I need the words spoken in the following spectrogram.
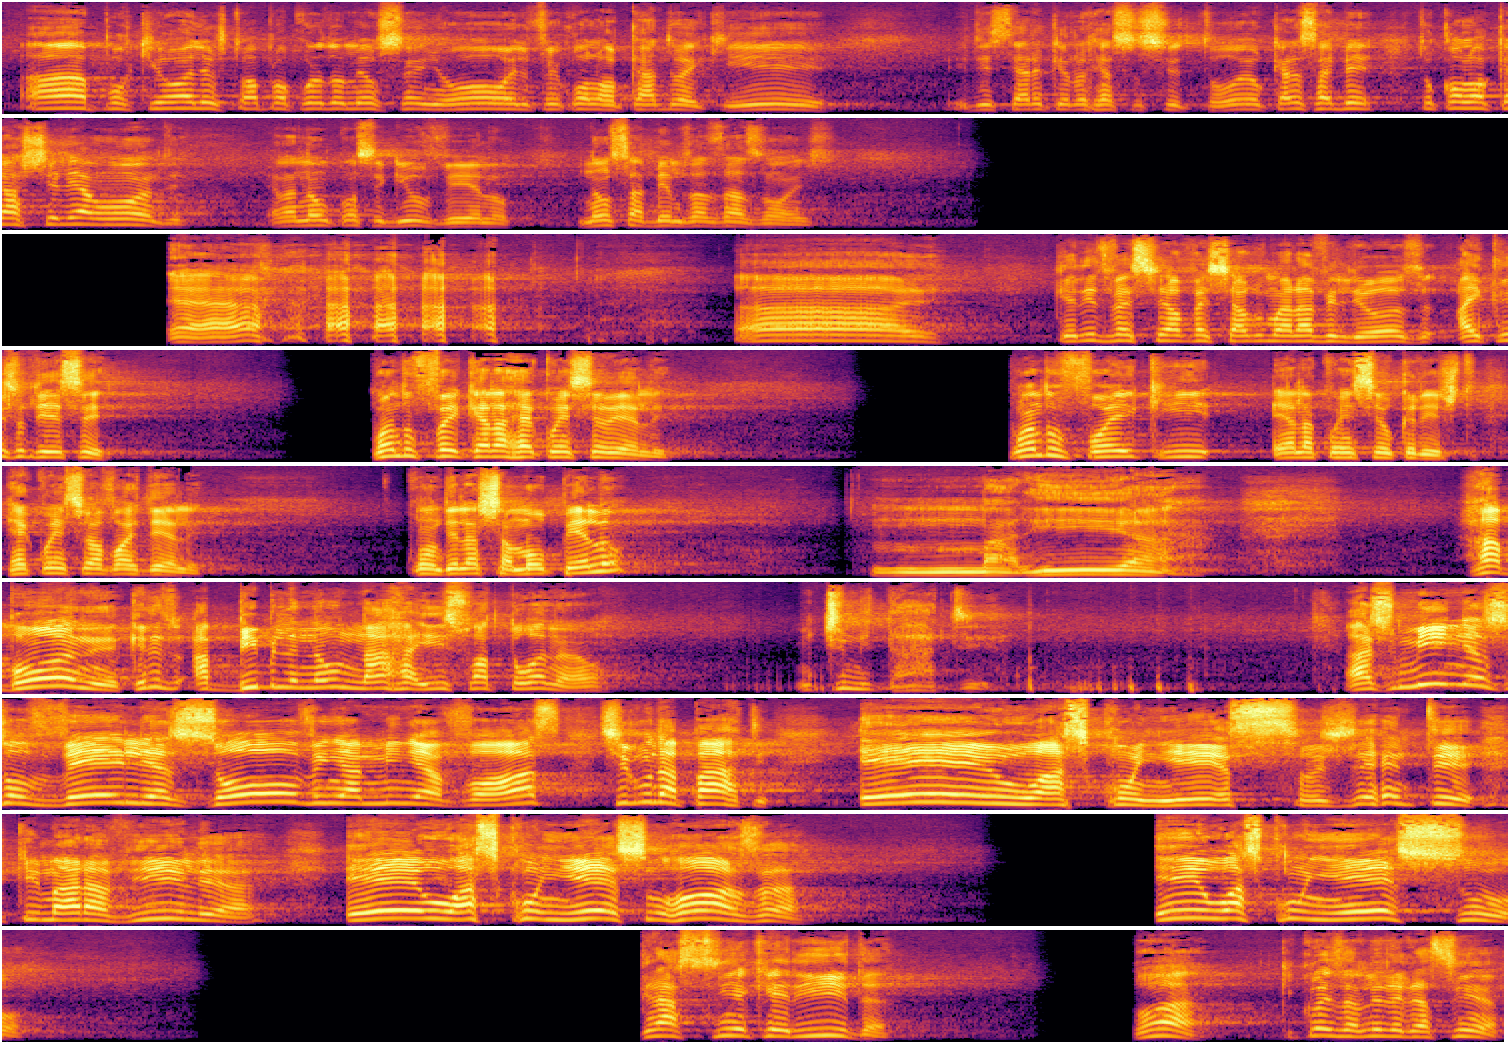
Ah, porque olha, eu estou à procura do meu Senhor, ele foi colocado aqui. e disseram que ele ressuscitou. Eu quero saber, tu colocaste ele aonde? Ela não conseguiu vê-lo, não sabemos as razões. É. Ai, querido, vai ser, vai ser algo maravilhoso. Aí Cristo disse: quando foi que ela reconheceu ele? Quando foi que ela conheceu Cristo? Reconheceu a voz dele? Quando ele a chamou pelo Maria. Rabone, querido, a Bíblia não narra isso à toa, não. Intimidade. As minhas ovelhas ouvem a minha voz. Segunda parte, eu as conheço. Gente, que maravilha. Eu as conheço, Rosa. Eu as conheço. Gracinha querida. Ó, que coisa linda, Gracinha.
